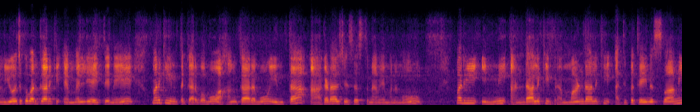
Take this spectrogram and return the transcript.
నియోజకవర్గానికి ఎమ్మెల్యే అయితేనే మనకి ఇంత గర్వము అహంకారము ఇంత ఆగడాలు చేసేస్తున్నామే మనము. మరి ఇన్ని అండాలకి బ్రహ్మాండాలకి అధిపతి అయిన స్వామి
